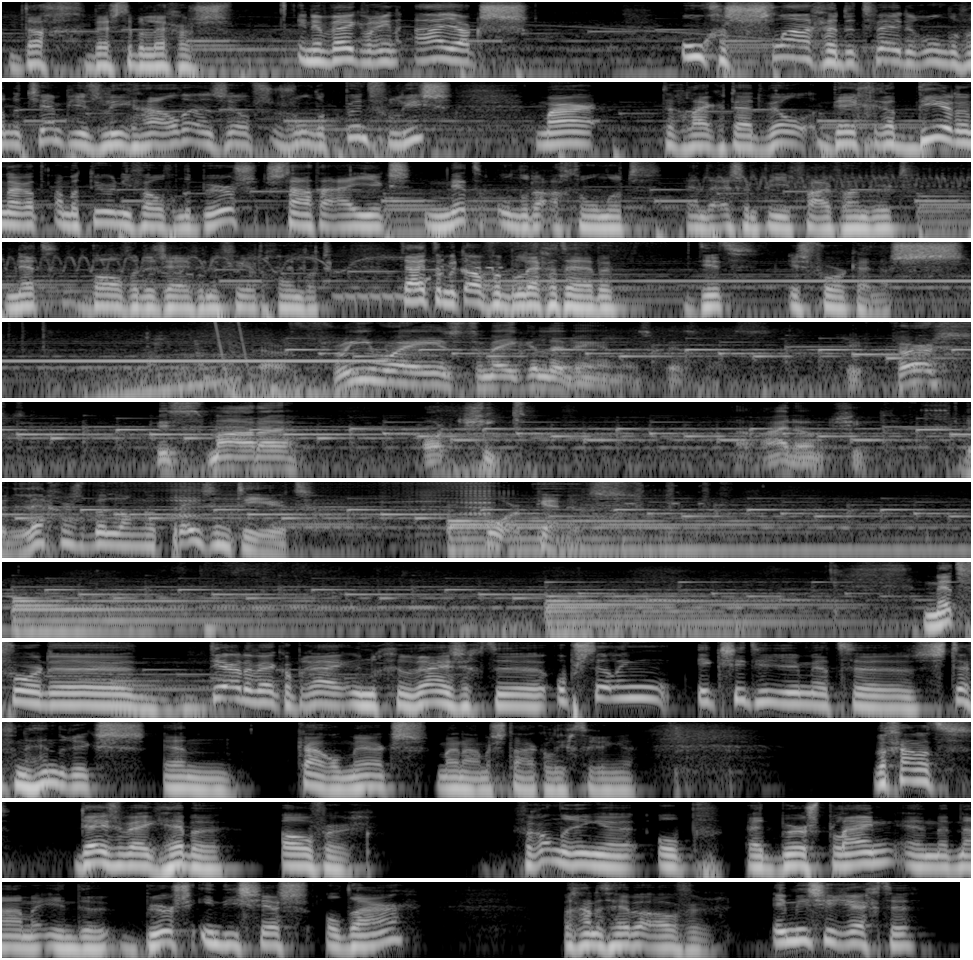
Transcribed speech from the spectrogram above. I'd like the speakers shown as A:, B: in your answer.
A: Dag beste beleggers. In een week waarin Ajax ongeslagen de tweede ronde van de Champions League haalde en zelfs zonder puntverlies, maar tegelijkertijd wel degradeerde naar het amateurniveau van de beurs, staat de AX net onder de 800 en de S&P 500 net boven de 4700. Tijd om het over beleggen te hebben. Dit is voorkennis.
B: There are three ways to make a living in this business. Be first, be smarter, or cheat. No, I don't cheat.
C: Beleggersbelangen presenteert voor kennis.
A: Met voor de derde week op rij een gewijzigde opstelling. Ik zit hier met uh, Stefan Hendricks en Karel Merks. Mijn naam is Stakel Lichteringen. We gaan het deze week hebben over veranderingen op het beursplein en met name in de beursindices al daar. We gaan het hebben over emissierechten.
